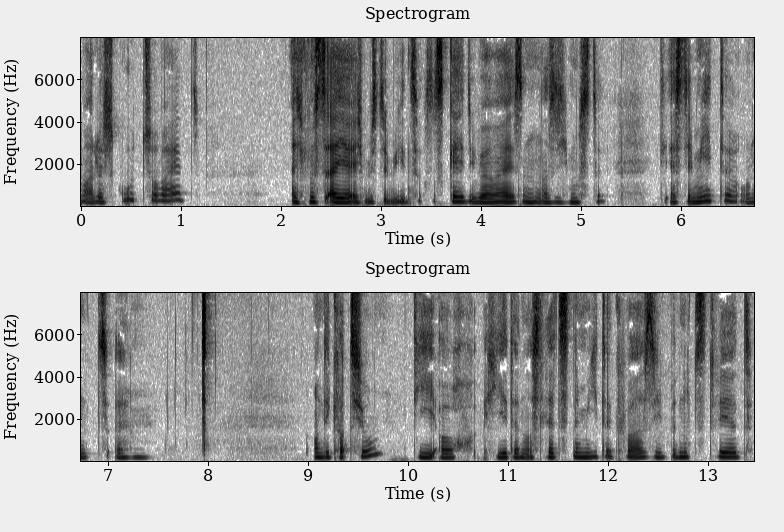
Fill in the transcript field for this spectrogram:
alles gut soweit. Ich musste, ah ja, ich musste übrigens auch das Geld überweisen, also ich musste die erste Miete und, ähm, und die Kaution die auch hier dann als letzte Miete quasi benutzt wird.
